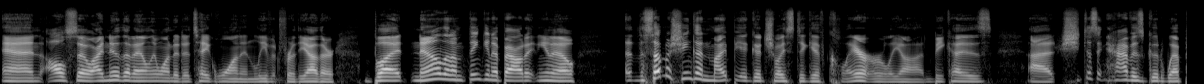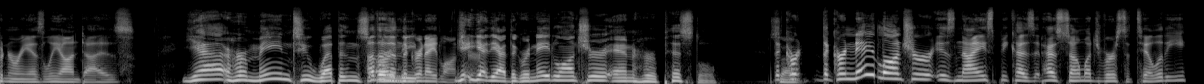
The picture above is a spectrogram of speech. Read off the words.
And also, I knew that I only wanted to take one and leave it for the other. But now that I'm thinking about it, you know, the submachine gun might be a good choice to give Claire early on because uh, she doesn't have as good weaponry as Leon does, yeah, her main two weapons, other are than the, grenade launcher. Yeah, yeah, yeah, the grenade launcher and her pistol. The, So- gr- the grenade launcher is nice because it has so much versatility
